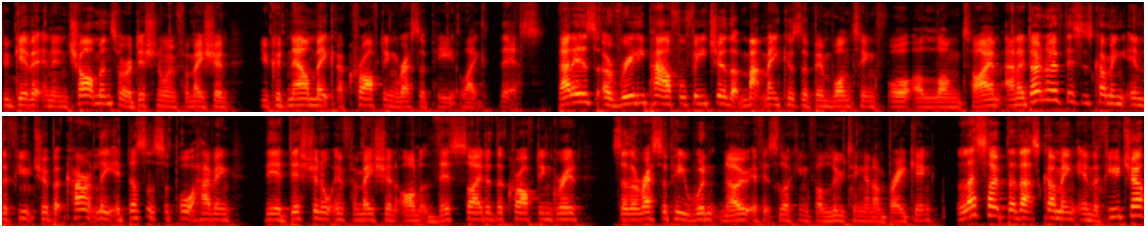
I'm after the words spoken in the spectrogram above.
to give it an enchantment or additional information you could now make a crafting recipe like this. That is a really powerful feature that map makers have been wanting for a long time. And I don't know if this is coming in the future, but currently it doesn't support having the additional information on this side of the crafting grid. So the recipe wouldn't know if it's looking for looting and unbreaking. Let's hope that that's coming in the future.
